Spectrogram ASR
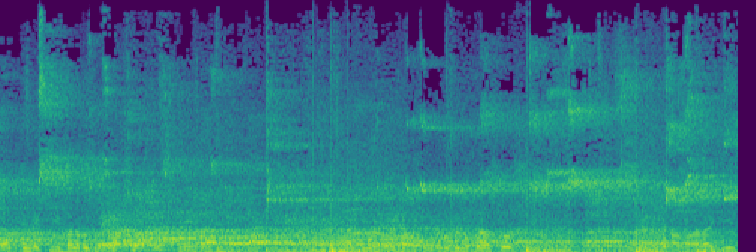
Κάπου είναι εκεί, η μπάλα πάει στον Ράσο, αστοχή Μάχη για το rebound, τελικά το παίρνει ο Πράσος Αβαράκης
